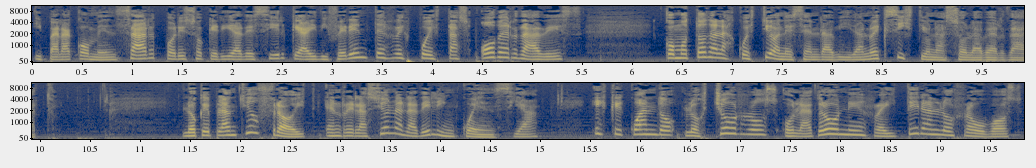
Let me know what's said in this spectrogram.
y para comenzar, por eso quería decir que hay diferentes respuestas o verdades como todas las cuestiones en la vida, no existe una sola verdad. Lo que planteó Freud en relación a la delincuencia es que cuando los chorros o ladrones reiteran los robos,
